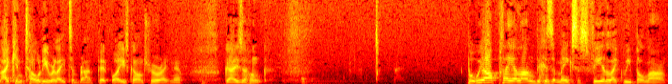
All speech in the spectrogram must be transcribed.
I can totally relate to Brad Pitt what he's going through right now. Guy's a hunk. But we all play along because it makes us feel like we belong.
